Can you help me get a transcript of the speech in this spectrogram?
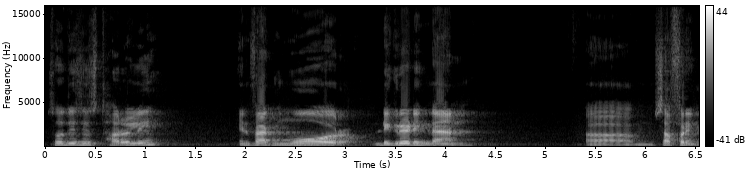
So, this is thoroughly, in fact, more degrading than um, suffering.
